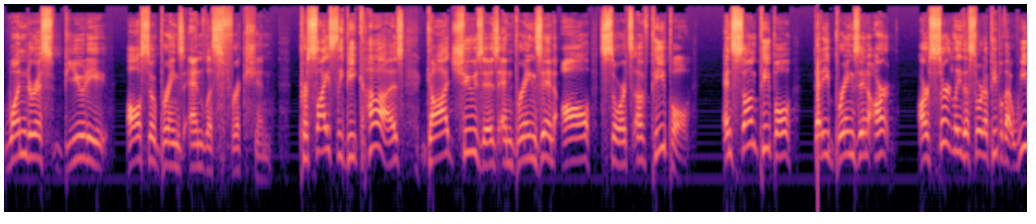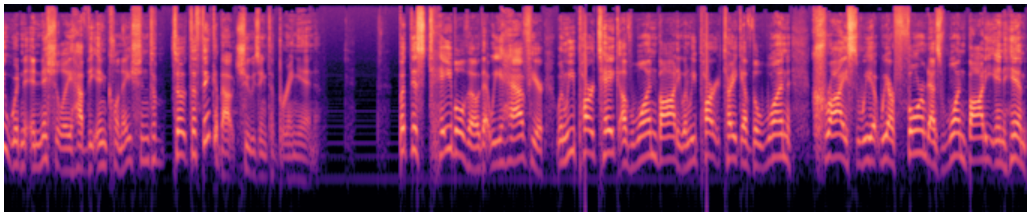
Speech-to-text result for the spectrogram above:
wondrous beauty also brings endless friction. Precisely because God chooses and brings in all sorts of people. And some people that he brings in aren't are certainly the sort of people that we wouldn't initially have the inclination to, to, to, think about choosing to bring in. But this table, though, that we have here, when we partake of one body, when we partake of the one Christ, we, we are formed as one body in Him.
